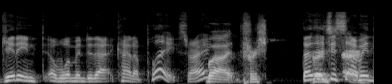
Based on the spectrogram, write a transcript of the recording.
getting a woman to that kind of place, right? But for that for just, sure. I mean,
